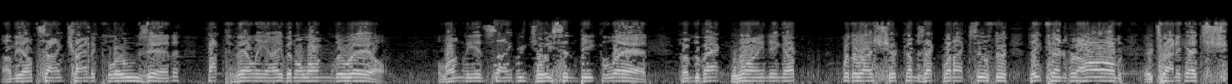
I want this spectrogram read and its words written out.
on the outside trying to close in. Fox Valley Ivan along the rail. Along the inside, rejoice and be glad. From the back, winding up for the rush. Here comes Equinox Ilster. They turn for home. They're trying to catch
